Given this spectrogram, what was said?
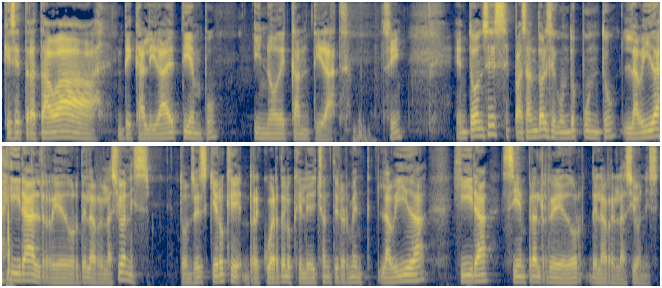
que se trataba de calidad de tiempo y no de cantidad, ¿sí? Entonces, pasando al segundo punto, la vida gira alrededor de las relaciones. Entonces quiero que recuerde lo que le he dicho anteriormente. La vida gira siempre alrededor de las relaciones.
